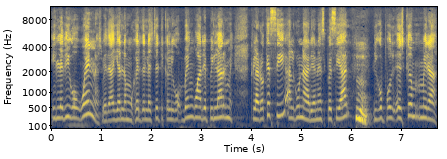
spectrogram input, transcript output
y le digo, buenas, ¿verdad? Ya es la mujer de la estética, le digo, vengo a depilarme. Claro que sí, ¿algún área en especial? Digo, pues es que, mira,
